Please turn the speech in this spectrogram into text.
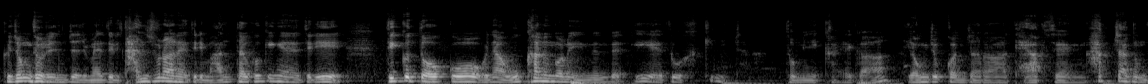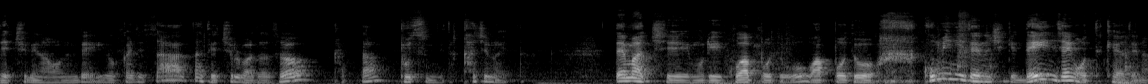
그 정도로 이제 좀 애들이 단순한 애들이 많다 흑인 애들이 뒤끝도 없고 그냥 욱하는 거는 있는데 이 애도 흑인 있잖아 도미니카 애가 영주권자라 대학생 학자금 대출이 나오는데 이것까지 싹 다 대출을 받아서 갖다 붓습니다 카지노에다 때마침 우리 구합보도 왓보도 아, 고민이 되는 시기에 내 인생 어떻게 해야 되나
